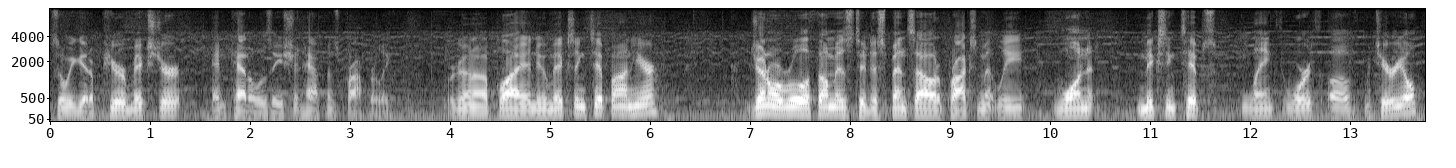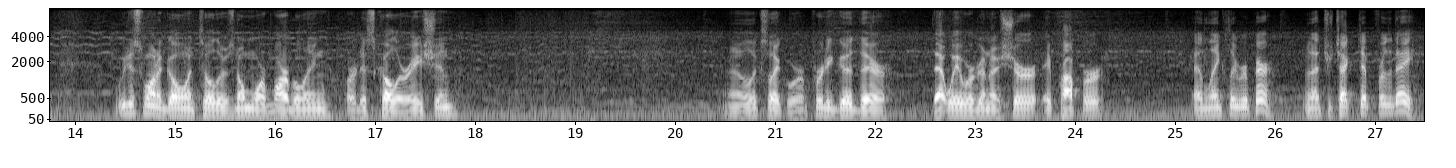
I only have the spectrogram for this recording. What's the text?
so we get a pure mixture and catalyzation happens properly. We're going to apply a new mixing tip on here. General rule of thumb is to dispense out approximately one mixing tip's length worth of material. We just want to go until there's no more marbling or discoloration. And it looks like we're pretty good there. That way we're going to assure a proper and lengthy repair. And that's your tech tip for the day.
